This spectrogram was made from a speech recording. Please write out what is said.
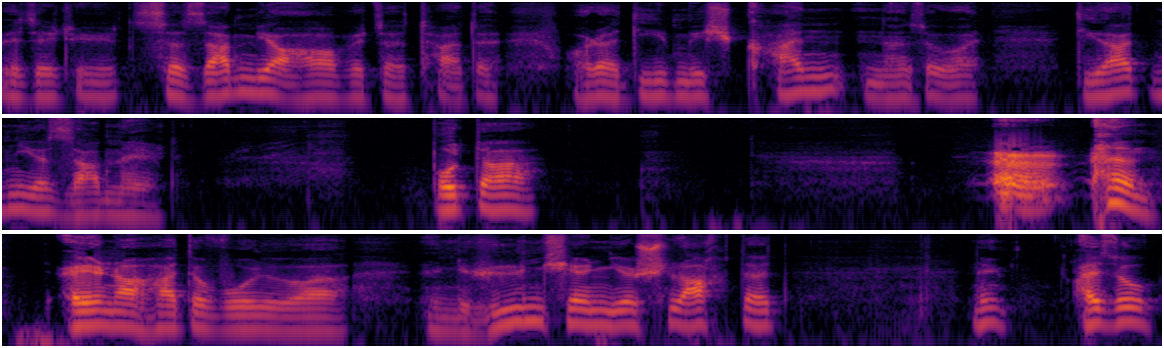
mit denen ich zusammengearbeitet hatte oder die mich kannten, also, die hatten gesammelt. Butter. Einer hatte wohl ein Hühnchen geschlachtet. Ne? Also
